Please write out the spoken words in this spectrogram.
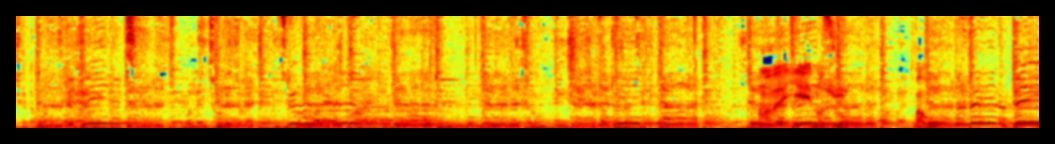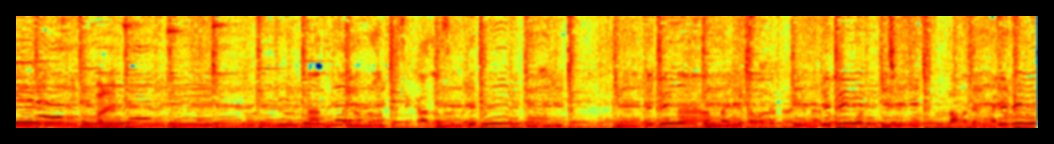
সেটা বলে হ্যাঁ। বললেই ছুটে চলে কিছুক্ষণ পরে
